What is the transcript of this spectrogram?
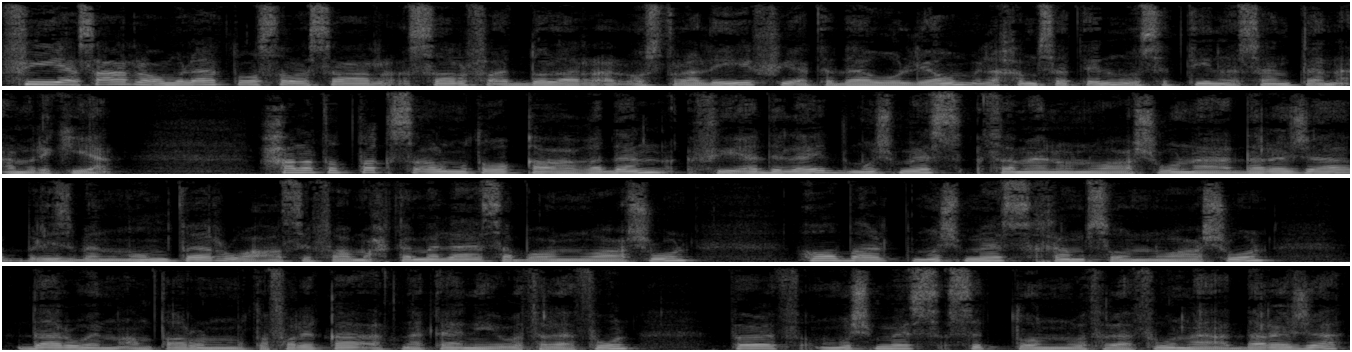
في أسعار العملات وصل سعر صرف الدولار الأسترالي في التداول اليوم إلى 65 سنتا أمريكيا. حالة الطقس المتوقعة غدا في أديلايد مشمس 28 درجة بريسبن ممطر وعاصفة محتملة 27 هوبارت مشمس 25 داروين أمطار متفرقة 32 بيرث مشمس 36 درجة.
